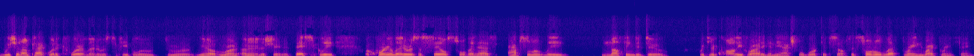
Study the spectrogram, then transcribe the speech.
we should unpack what a query letter is to people who, who are, you know, who are uninitiated. Basically, a query letter is a sales tool that has absolutely nothing to do with your quality of writing and the actual work itself. It's total left brain, right brain thing.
